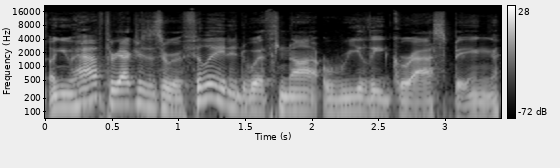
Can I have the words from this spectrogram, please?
when you have three actresses who are affiliated with not really grasping,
